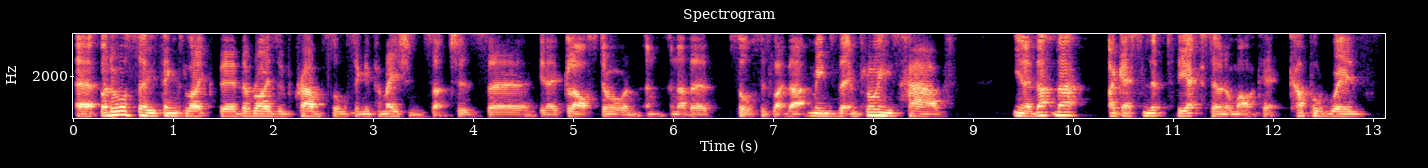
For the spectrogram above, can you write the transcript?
Uh, but also things like the, the rise of crowdsourcing information, such as uh, you know Glassdoor and, and, and, other sources like that, means that employees have, you know, that that I guess look to the external market, coupled with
